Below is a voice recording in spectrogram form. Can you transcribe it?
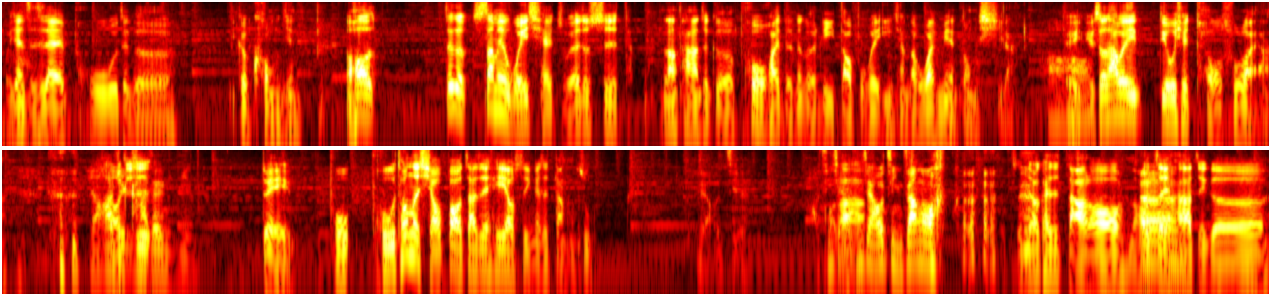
我现在只是在铺这个一个空间，然后这个上面围起来，主要就是它让它这个破坏的那个力道不会影响到外面的东西啦。哦对，有时候它会丢一些头出来啊。然后它就卡在里面。对，普普通的小爆炸，这黑曜石应该是挡住。了解。好，听起来听起来好紧张哦。真的要开始打喽，然后在呃它这个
